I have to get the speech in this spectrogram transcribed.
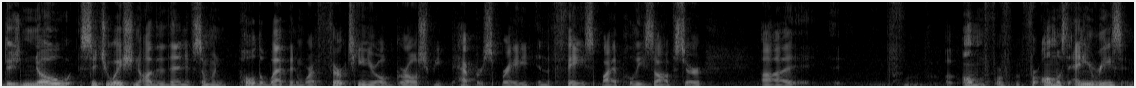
there's no situation other than if someone pulled a weapon where a 13 year old girl should be pepper sprayed in the face by a police officer uh, f- um, for, for almost any reason.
